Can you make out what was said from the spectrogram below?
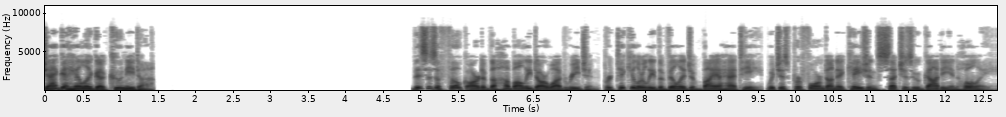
Jagahaliga Kunita This is a folk art of the Hubballi Dharwad region particularly the village of Bayahatti, which is performed on occasions such as Ugadi and Holi.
